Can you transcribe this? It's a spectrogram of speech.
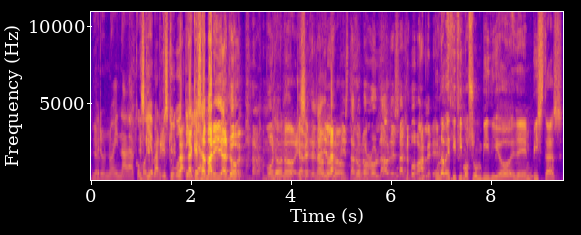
Ya. pero no hay nada como Es que- llevarte es tu que La, botella. la que es amarilla no, Ramón. No, no, que a veces no, hay no, en las no, pistas, no, por los lados, esa no vale. Una vez hicimos un vídeo eh, de, en pistas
